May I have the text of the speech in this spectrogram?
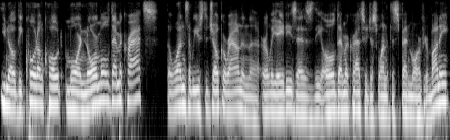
you know the quote unquote more normal Democrats the ones that we used to joke around in the early 80s as the old Democrats who just wanted to spend more of your money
